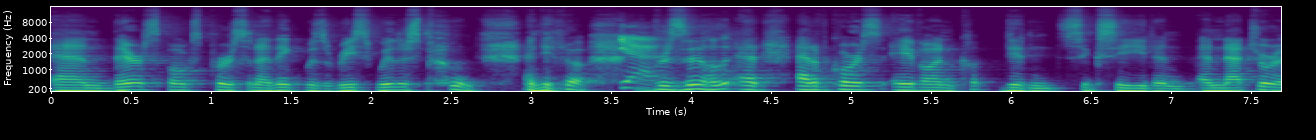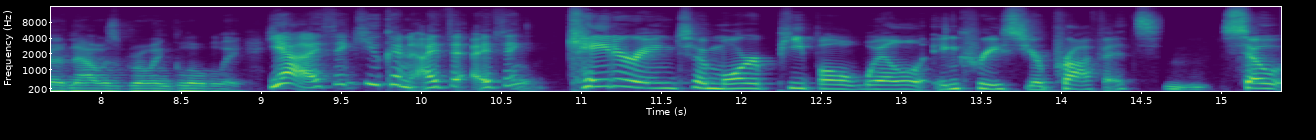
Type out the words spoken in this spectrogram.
And their spokesperson, I think, was Reese Witherspoon. And you know, yeah Brazil and, and of course Avon didn't succeed and, and Natura now is growing globally. Yeah, I think you can. I, th- I think catering to more people will increase your profits. Mhm. So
